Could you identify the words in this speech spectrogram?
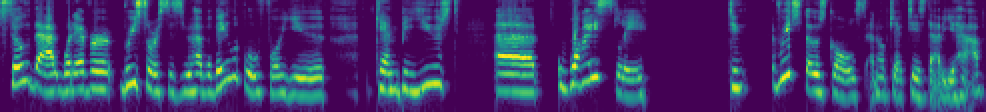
so that whatever resources you have available for you can be used uh, wisely to reach those goals and objectives that you have.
